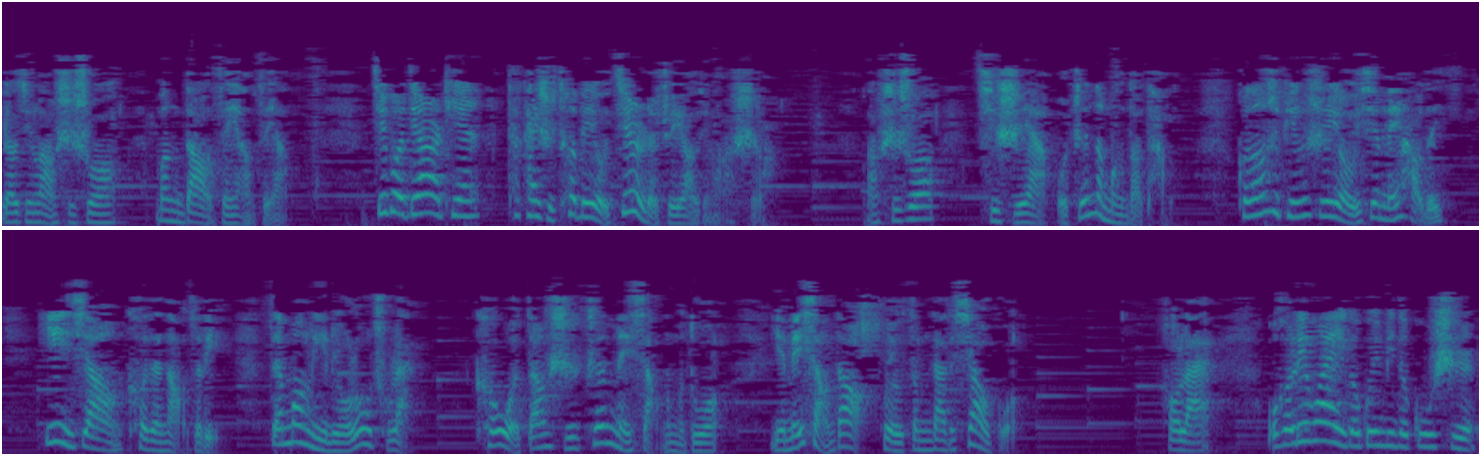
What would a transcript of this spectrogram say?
妖精老师说梦到怎样怎样。结果第二天他开始特别有劲儿的追妖精老师了。老师说：“其实呀，我真的梦到他了。”可能是平时有一些美好的印象刻在脑子里，在梦里流露出来。可我当时真没想那么多，也没想到会有这么大的效果。后来，我和另外一个闺蜜的故事，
